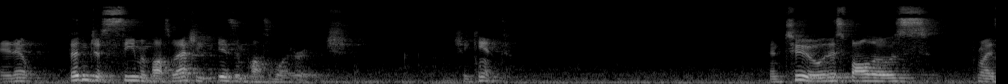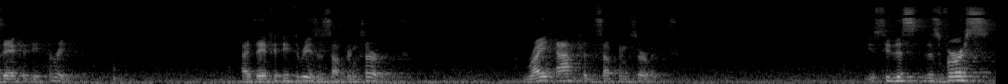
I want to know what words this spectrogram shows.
and it doesn't just seem impossible, it actually is impossible at her age. She can't. And two, this follows from Isaiah 53. Isaiah 53 is a suffering servant right after the suffering servant. You see, this, this verse,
